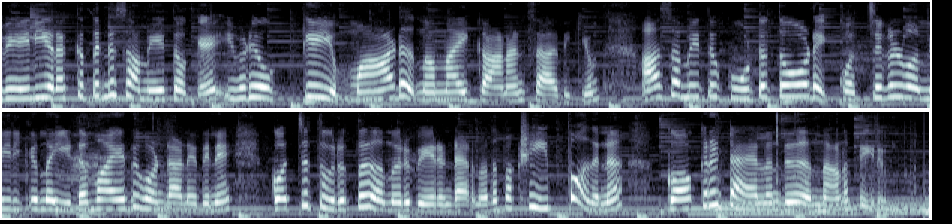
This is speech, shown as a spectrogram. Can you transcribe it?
വേലിയിറക്കത്തിന്റെ സമയത്തൊക്കെ ഇവിടെ ഒക്കെയും മാട് നന്നായി കാണാൻ സാധിക്കും. ആ സമയത്ത് കൂട്ടത്തോടെ കൊച്ചകൾ വന്നിരിക്കുന്ന ഇടമായത് കൊണ്ടാണ് ഇതിനെ കൊച്ചത്തുരുത്ത് എന്നൊരു പേരുണ്ടായിരുന്നത്. പക്ഷേ ഇപ്പോൾ അതിന് കോക്കനട്ട് ഐലൻഡ് എന്നാണ് പേര്.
